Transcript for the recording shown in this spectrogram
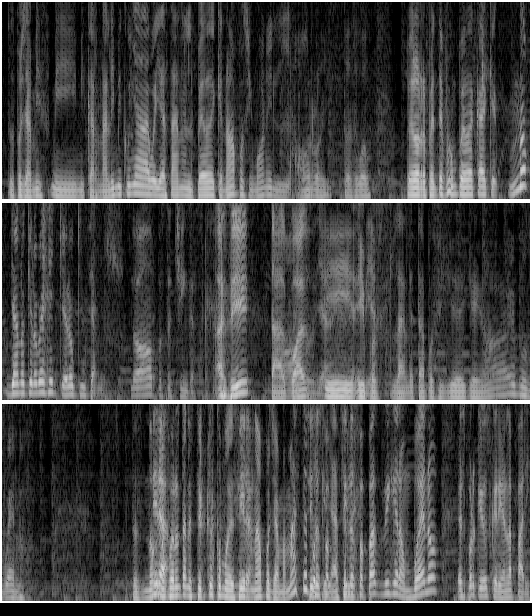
Entonces pues ya mis, mi, mi carnal y mi cuñada, güey, ya están en el pedo de que no, pues Simón y el ahorro y todo ese huevo. Pero de repente fue un pedo acá de que no, ya no quiero viaje, quiero 15 años. No, pues te chingas. Así, tal No, cual. pues ya, y pues la neta pues sí que, que, ay, pues bueno. Entonces no, Mira, no fueron tan estrictos como decir, mira, no, pues ya mamaste Si, los, porque pa- ya si los papás dijeron bueno, es porque ellos querían la party.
